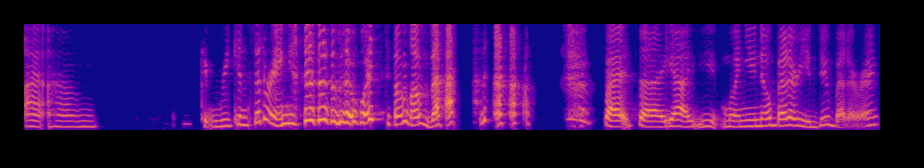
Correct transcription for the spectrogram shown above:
i um, reconsidering the wisdom of that but uh, yeah you, when you know better you do better right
